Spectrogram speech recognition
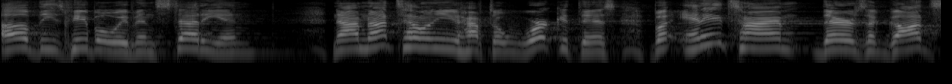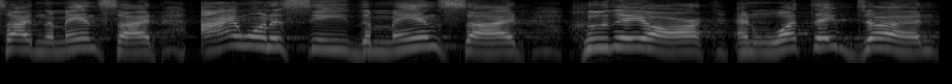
of these people we've been studying now, I'm not telling you you have to work at this, but anytime there's a God side and the man side, I want to see the man side, who they are, and what they've done,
